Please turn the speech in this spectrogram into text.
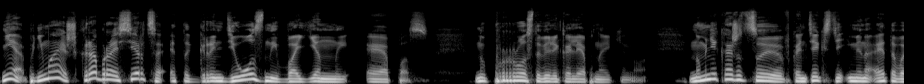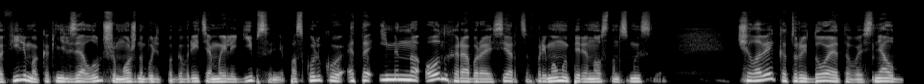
Не, понимаешь, «Храброе сердце» — это грандиозный военный эпос. Ну, просто великолепное кино. Но мне кажется, в контексте именно этого фильма как нельзя лучше можно будет поговорить о Меле Гибсоне, поскольку это именно он «Храброе сердце» в прямом и переносном смысле. Человек, который до этого снял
